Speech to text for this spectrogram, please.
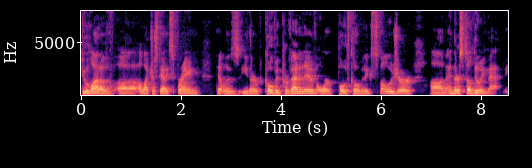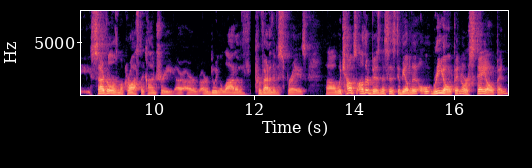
do a lot of uh, electrostatic spraying that was either COVID preventative or post COVID exposure um, and they're still doing that. Several of them across the country are, are, are doing a lot of preventative sprays, uh, which helps other businesses to be able to reopen or stay open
